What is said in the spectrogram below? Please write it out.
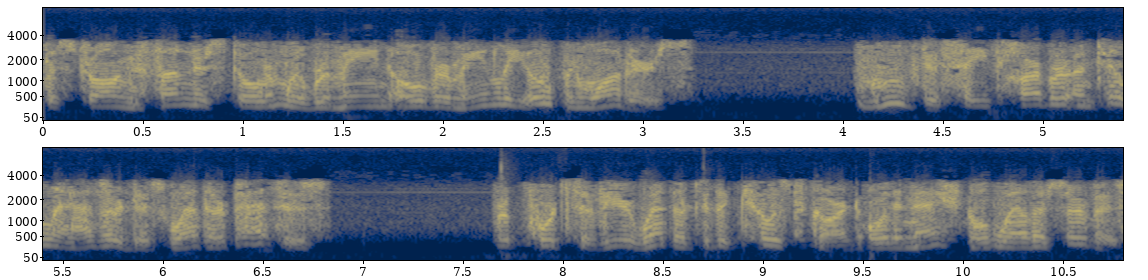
The strong thunderstorm will remain over mainly open waters. Move to safe harbor until hazardous weather passes. Report severe weather to the Coast Guard or the National Weather Service.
